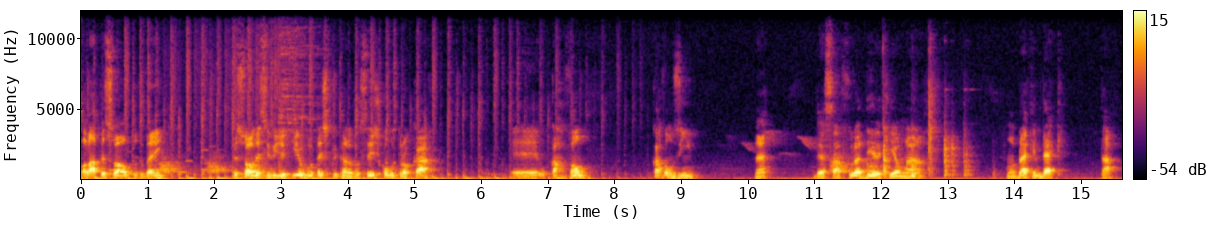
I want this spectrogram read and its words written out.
Olá pessoal, tudo bem? Pessoal, nesse vídeo aqui eu vou estar explicando a vocês como trocar é, o carvão, o carvãozinho, né? Dessa furadeira que é uma, uma Black Deck, tá?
